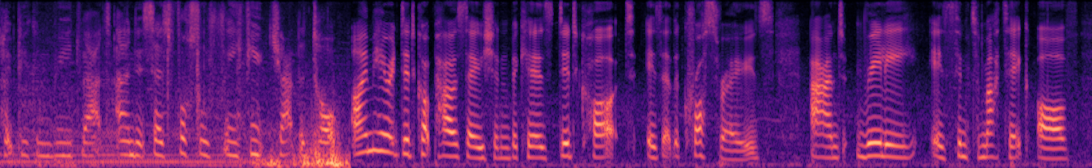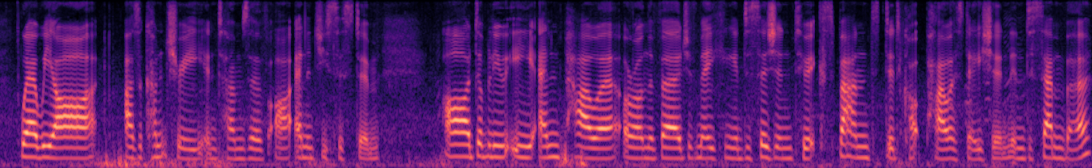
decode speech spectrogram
hope you can read that and it says fossil free future at the top. I'm here at Didcot Power Station because Didcot is at the crossroads and really is symptomatic of where we are as a country in terms of our energy system. RWE npower are on the verge of making a decision to expand Didcot Power Station in December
